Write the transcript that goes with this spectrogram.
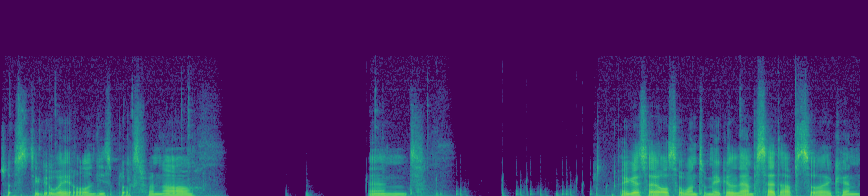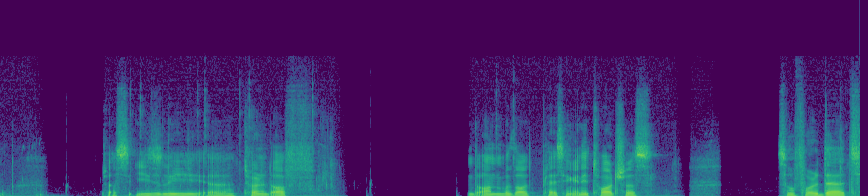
just dig away all these blocks for now. And I guess I also want to make a lamp setup so I can just easily uh, turn it off and on without placing any torches. So for that,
